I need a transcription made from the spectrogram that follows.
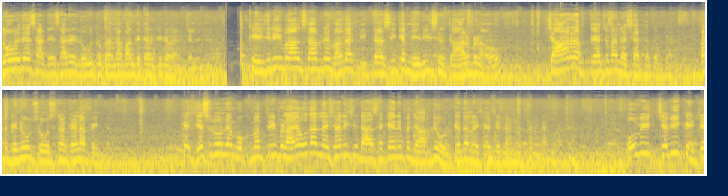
2 ਵਜੇ ਸਾਡੇ ਸਾਰੇ ਲੋਕ ਦੁਕਾਨਾਂ ਬੰਦ ਕਰਕੇ ਘਰਾਂ ਨੂੰ ਚਲੇ ਜਾਂਦੇ ਕੇਜਰੀਵਾਲ ਸਾਹਿਬ ਨੇ ਵਾਅਦਾ ਕੀਤਾ ਸੀ ਕਿ ਮੇਰੀ ਸਰਕਾਰ ਬਣਾਓ। 4 ਹਫ਼ਤਿਆਂ 'ਚ ਮੈਂ ਨਸ਼ਾ ਖਤਮ ਕਰ ਬਟ ਮੈਨੂੰ ਅਫਸੋਸ ਨਾਲ ਕਹਿਣਾ ਪੈਂਦਾ ਕਿ ਜਿਸ ਨੂੰ ਉਹਨੇ ਮੁੱਖ ਮੰਤਰੀ ਬਣਾਇਆ, ਉਹਦਾ ਨਸ਼ਾ ਨਹੀਂ ਛਡਾ ਸਕਿਆ, ਇਹਨੇ ਪੰਜਾਬ ਦੇ ਹੋਰ ਕਿਹਦਾ ਨਸ਼ਾ ਛਡਾਣਾ ਉਹ ਵੀ 24 ਘੰਟੇ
